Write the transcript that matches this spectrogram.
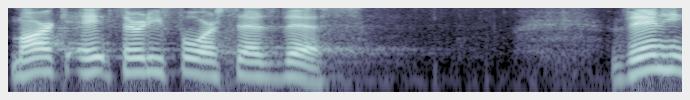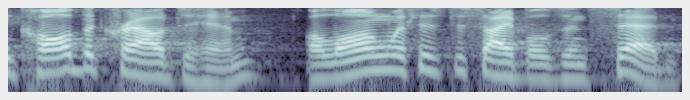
Mark 8:34 says this. Then he called the crowd to him along with his disciples and said,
